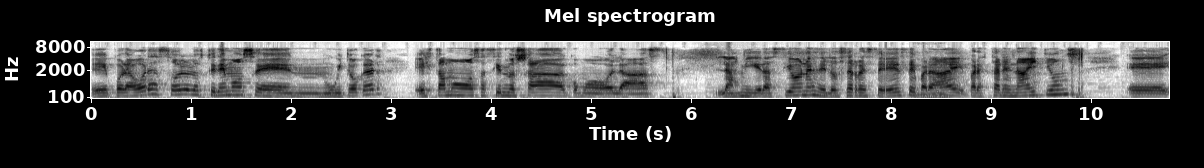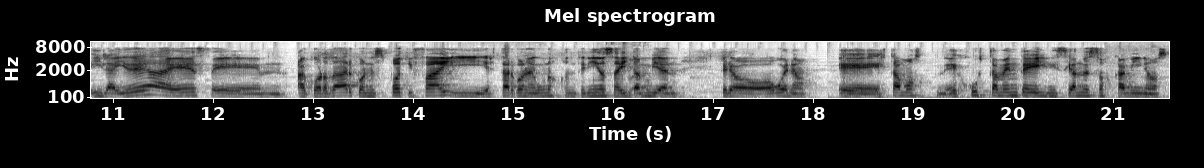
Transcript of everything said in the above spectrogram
Eh, por ahora solo los tenemos en WeTalker. Estamos haciendo ya como las, las migraciones de los RCS para, para estar en iTunes. Eh, y la idea es eh, acordar con Spotify y estar con algunos contenidos ahí Claro. también. Pero bueno, eh, estamos justamente iniciando esos caminos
